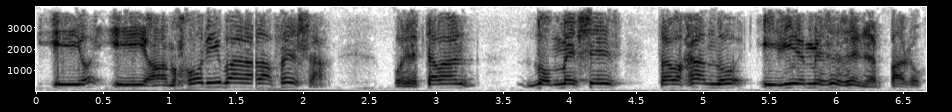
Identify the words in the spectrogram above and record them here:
y, y a lo mejor iban a la fresa, pues estaban dos meses trabajando y diez meses en el paro.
